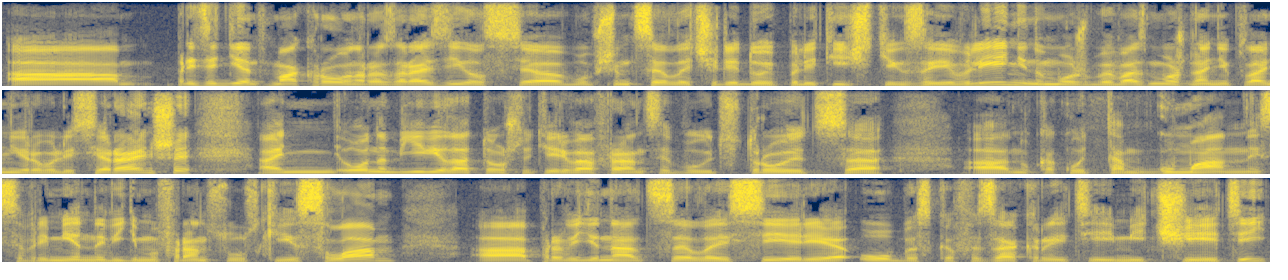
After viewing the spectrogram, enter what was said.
А президент Макрон разразился, в общем, целой чередой политических заявлений, ну, может быть, возможно, они планировались и раньше. Он объявил о том, что теперь во Франции будет строиться, а, ну, какой-то там гуманный, современный, видимо, французский ислам, а проведена целая серия обысков и закрытий мечетей,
